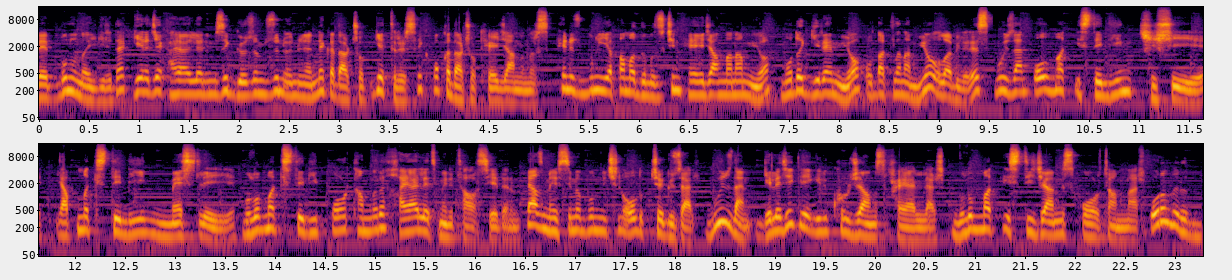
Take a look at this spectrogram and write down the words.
ve bununla ilgili de gelecek hayallerimizi gözümüzün önüne ne kadar çok getirirsek o kadar çok heyecanlanırız. Henüz bunu yapamadığımız için heyecanlanamıyor, moda giremiyor, odaklanamıyor olabiliriz. Bu yüzden olmak istediğin kişiyi, yapmak istediğin mesleği, bulunmak istediğin ortamları hayal etmeni tavsiye ederim. Yaz mevsimi bunun için oldukça güzel. Bu yüzden gelecekle ilgili kuracağımız hayaller, bulunmak isteyeceğimiz ortamlar, oraları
